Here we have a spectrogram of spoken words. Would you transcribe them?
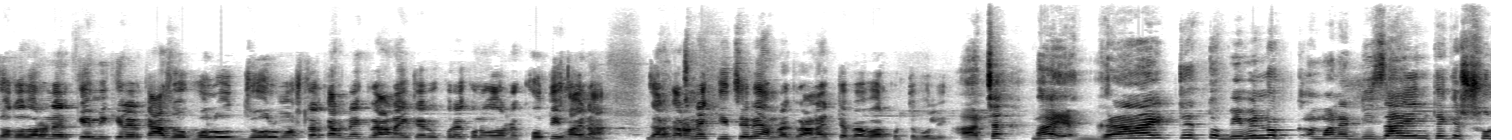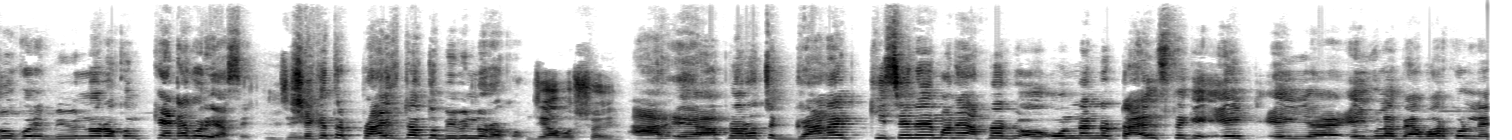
যত ধরনের কেমিক্যালের কাজ হোক হলুদ জোল মশলার কারণে গ্রানাইটের উপরে কোনো ধরনের ক্ষতি হয় না। যার কারণে কিচেনে আমরা গ্রানাইটটা ব্যবহার করতে বলি। আচ্ছা ভাই গ্রানাইটের তো বিভিন্ন মানে ডিজাইন থেকে শুরু করে বিভিন্ন রকম ক্যাটাগরি আছে। সেক্ষেত্রে প্রাইসটাও তো বিভিন্ন রকম। জি অবশ্যই। আর আপনার হচ্ছে গ্রানাইট কিচেনে মানে আপনার অন্যান্য টাইলস থেকে এই এই এইগুলা ব্যবহার করলে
